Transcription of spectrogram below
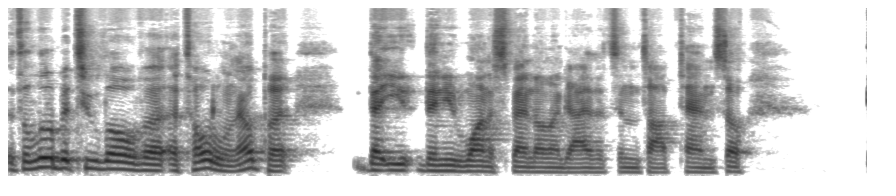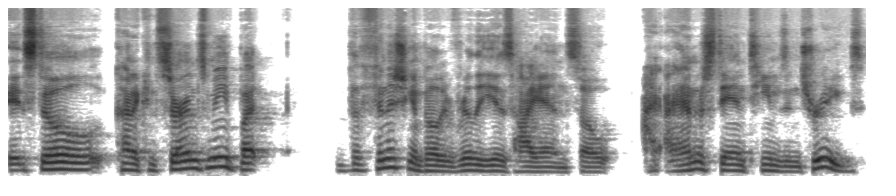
it's a little bit too low of a, a total and output that you then you'd want to spend on a guy that's in the top 10. So it still kind of concerns me, but the finishing ability really is high end. So I, I understand teams' intrigues.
